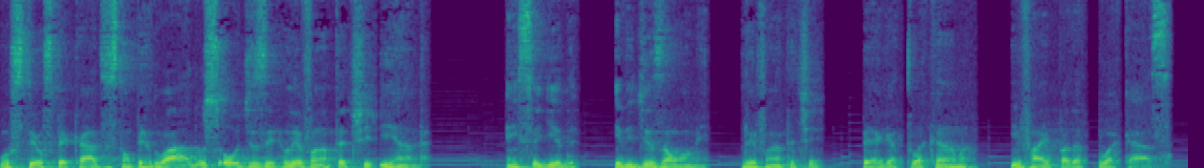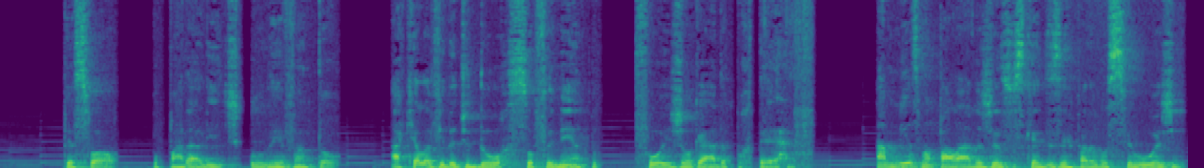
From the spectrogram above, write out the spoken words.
Os teus pecados estão perdoados ou dizer levanta-te e anda? Em seguida, ele diz ao homem: levanta-te, pega a tua cama e vai para a tua casa. Pessoal, o paralítico levantou. Aquela vida de dor, sofrimento, foi jogada por terra. A mesma palavra Jesus quer dizer para você hoje.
